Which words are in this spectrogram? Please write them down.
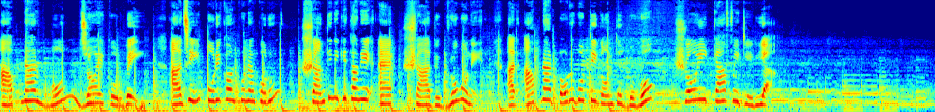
আপনার মন জয় করবেই। আজই পরিকল্পনা করুন শান্তিনিকেতনে এক স্বাদ ভ্রমণের। আর আপনার পরবর্তী গন্তব্য হোক সই ক্যাফেটেরিয়া।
